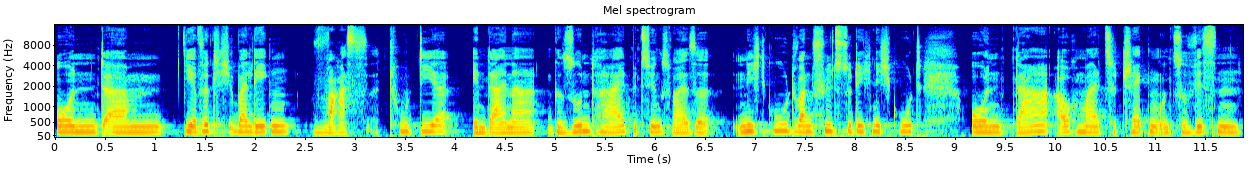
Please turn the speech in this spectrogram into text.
und ähm, dir wirklich überlegen, was tut dir in deiner Gesundheit beziehungsweise nicht gut, wann fühlst du dich nicht gut und da auch mal zu checken und zu wissen,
